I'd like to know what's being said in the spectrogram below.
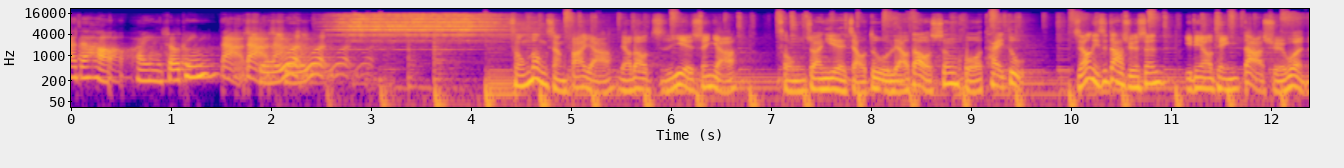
大家好，欢迎收听大学问。从梦想发芽聊到职业生涯，从专业角度聊到生活态度。只要你是大学生，一定要听大学问。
